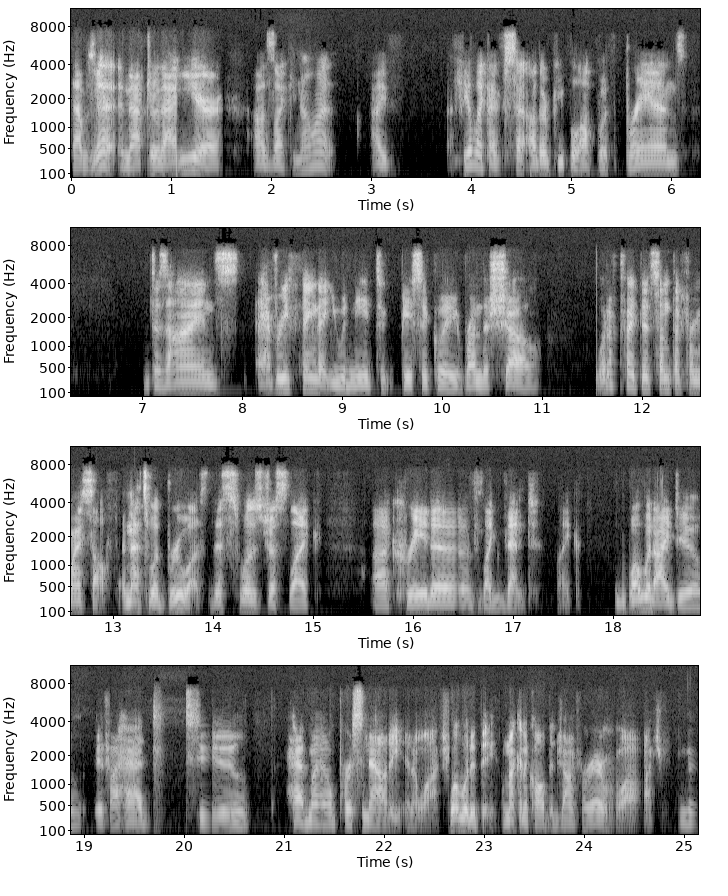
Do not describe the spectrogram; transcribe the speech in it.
That was it. And after that year, I was like, you know what? I I feel like I've set other people up with brands, designs, everything that you would need to basically run the show. What if I did something for myself? And that's what Brew was. This was just like a creative like vent. Like what would I do if I had to have my own personality in a watch? What would it be? I'm not going to call it the John Ferrer watch. I'm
